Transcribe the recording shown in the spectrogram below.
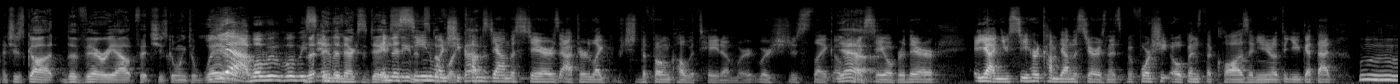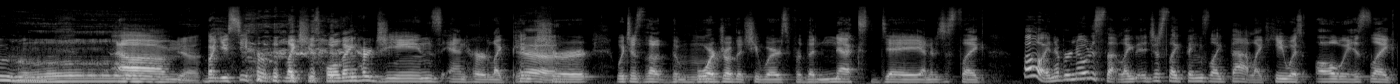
and she's got the very outfit she's going to wear Yeah, well, we, we, we the- see in the, next day in the scene, scene when stuff she like comes that. down the stairs after like the phone call with Tatum, where, where she's just like, "Okay, I Yeah. stay over there?" Yeah, and you see her come down the stairs, and it's before she opens the closet. And you know that you get that, ooh. um, Yeah. But you see her like she's holding her jeans and her like pink Yeah. Mm-hmm. shirt, which is the the wardrobe that she wears for the next day, and it was just like. Oh, I never noticed that. Like, it just like things like that. Like, he was always like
